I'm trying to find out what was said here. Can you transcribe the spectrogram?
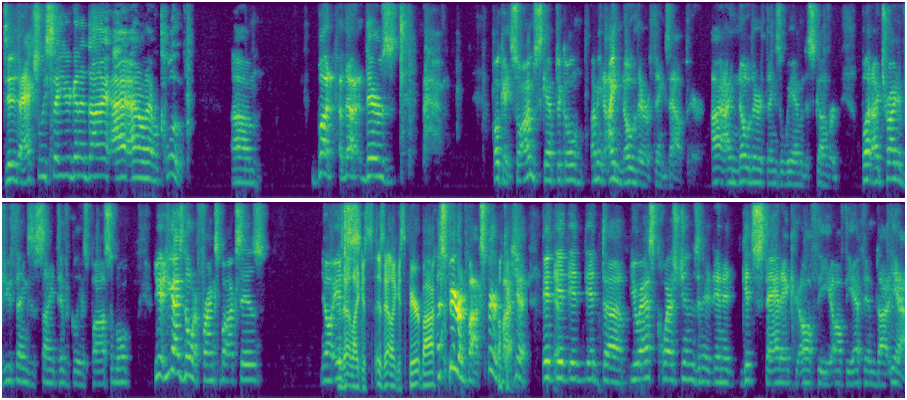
did it actually say you're gonna die? I, I don't have a clue. Um, but there's okay so i'm skeptical i mean i know there are things out there I, I, know there are things that we haven't discovered but i try to view things as scientifically as possible you, you guys know what a frank's box is you know, is that like a, is that like a spirit box? A spirit box, spirit okay. box. Yeah, it yeah. it it, it uh, you ask questions and it and it gets static off the off the FM dot. Yeah,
